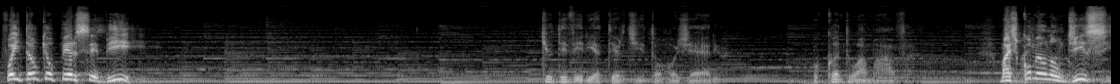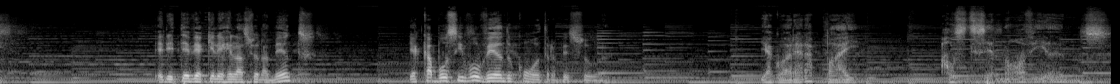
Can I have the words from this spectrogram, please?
Foi então que eu percebi que eu deveria ter dito ao Rogério o quanto o amava. Mas como eu não disse, ele teve aquele relacionamento e acabou se envolvendo com outra pessoa. E agora era pai, aos 19 anos.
